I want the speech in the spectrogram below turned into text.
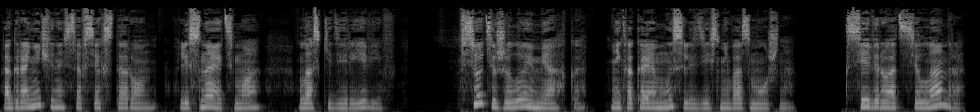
ограниченность со всех сторон, лесная тьма, ласки деревьев. Все тяжело и мягко, никакая мысль здесь невозможна. К северу от Силанра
